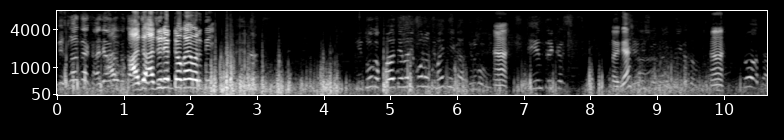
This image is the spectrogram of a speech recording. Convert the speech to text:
दिसलाच ना खाली आलो आज अजून एक टोक आहे वरती. ती दोघं पळत येणारी कोण होती माहिती का तिने भाऊ? हा. होय का? हा. तो होता.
